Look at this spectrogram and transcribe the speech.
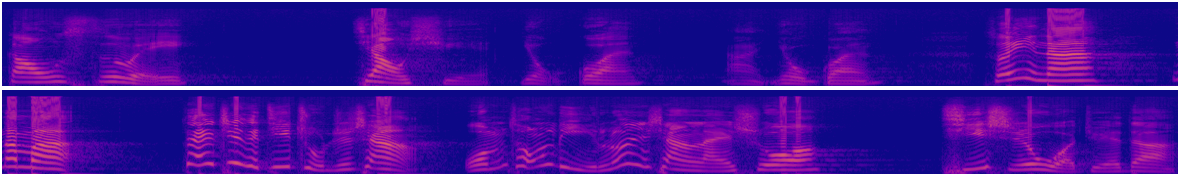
高思维教学有关啊有关。所以呢，那么在这个基础之上，我们从理论上来说，其实我觉得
